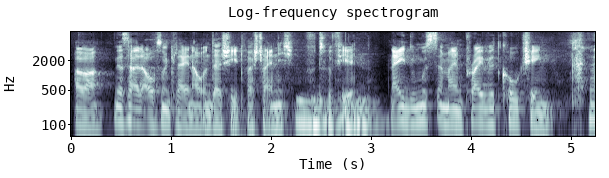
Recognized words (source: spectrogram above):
Aber das ist halt auch so ein kleiner Unterschied wahrscheinlich mhm. zu vielen. Nein, du musst in mein Private Coaching.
